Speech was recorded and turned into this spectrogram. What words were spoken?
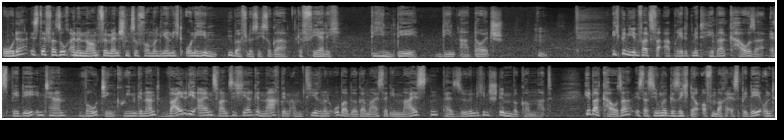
Oder ist der Versuch, eine Norm für Menschen zu formulieren, nicht ohnehin überflüssig, sogar gefährlich? DIN D, DIN A Deutsch. Ich bin jedenfalls verabredet mit Hibber Kauser, SPD-intern Voting Queen genannt, weil die 21-Jährige nach dem amtierenden Oberbürgermeister die meisten persönlichen Stimmen bekommen hat. Hibber Kauser ist das junge Gesicht der Offenbacher SPD und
